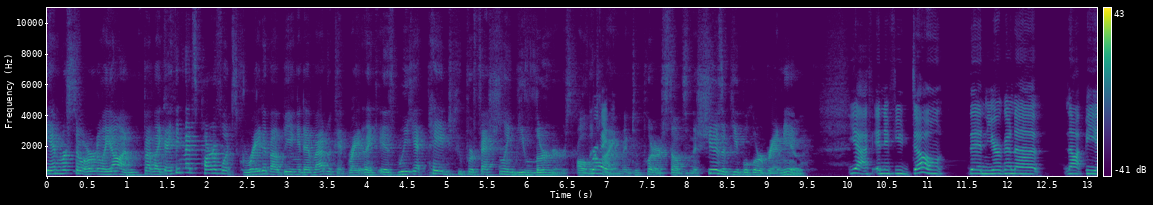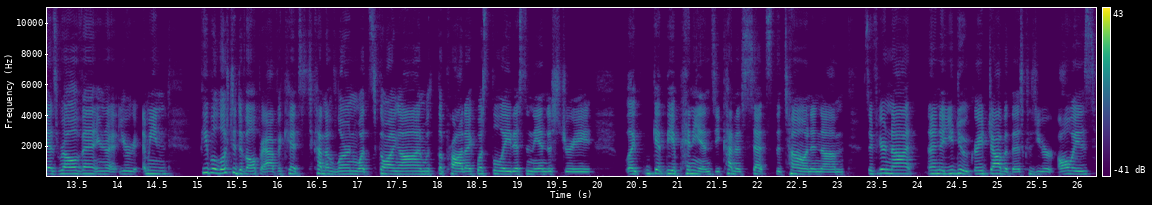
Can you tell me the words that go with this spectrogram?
And we're so early on. But like, I think that's part of what's great about being a dev advocate, right? Like, is we get paid to professionally be learners all the right. time and to put ourselves in the shoes of people who are brand new. Yeah. And if you don't, then you're going to not be as relevant. You're not, you're, I mean, people look to developer advocates to kind of learn what's going on with the product, what's the latest in the industry, like get the opinions. He kind of sets the tone. And um, so if you're not, I know you do a great job at this because you're always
